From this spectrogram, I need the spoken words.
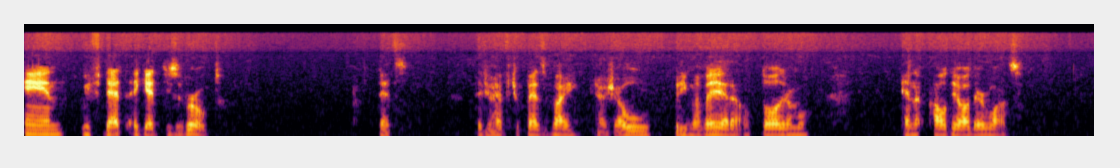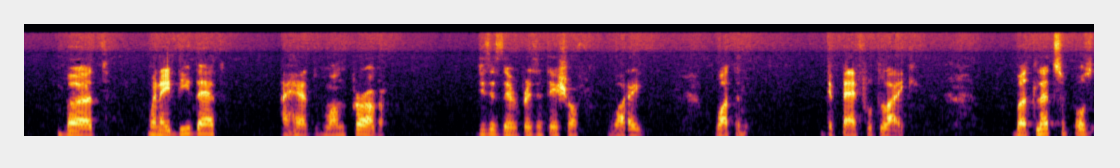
And with that, I get this road. That's that you have to pass by Grajaú, Primavera, Autódromo, and all the other ones. But when I did that, I had one problem. This is the representation of what I, what the path would like. But let's suppose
